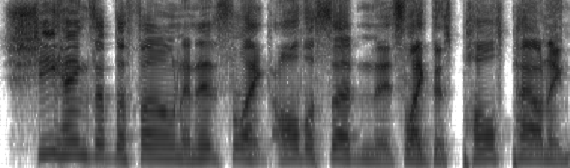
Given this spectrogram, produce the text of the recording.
she hangs up the phone and it's like all of a sudden it's like this pulse pounding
